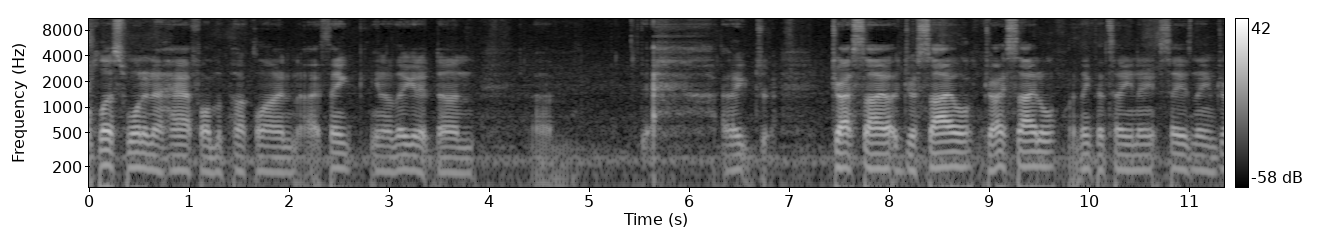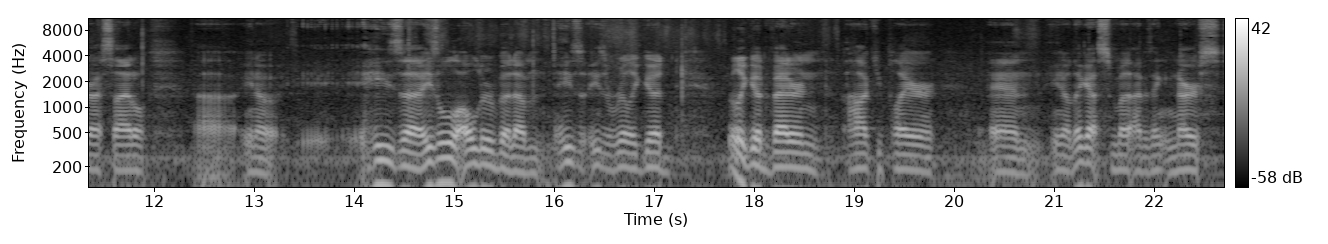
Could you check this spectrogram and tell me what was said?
plus one and a half on the puck line. I think you know they get it done. Um, I think Draisaitl, Draisaitl, Draisaitl. I think that's how you say his name, Draisaitl. Uh, you know, he's uh, he's a little older, but um, he's he's a really good, really good veteran hockey player, and you know they got some. I think Nurse,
